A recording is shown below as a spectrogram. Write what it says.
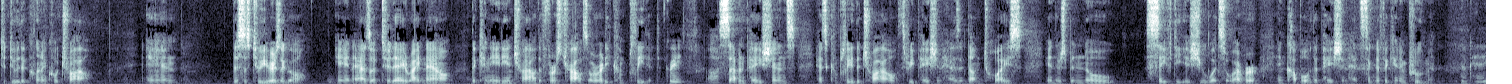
to do the clinical trial. And this is two years ago. And as of today, right now, the Canadian trial, the first trial is already completed. Great. Uh, seven patients has completed the trial. Three patient has it done twice, and there's been no safety issue whatsoever. And couple of the patient had significant improvement. Okay.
